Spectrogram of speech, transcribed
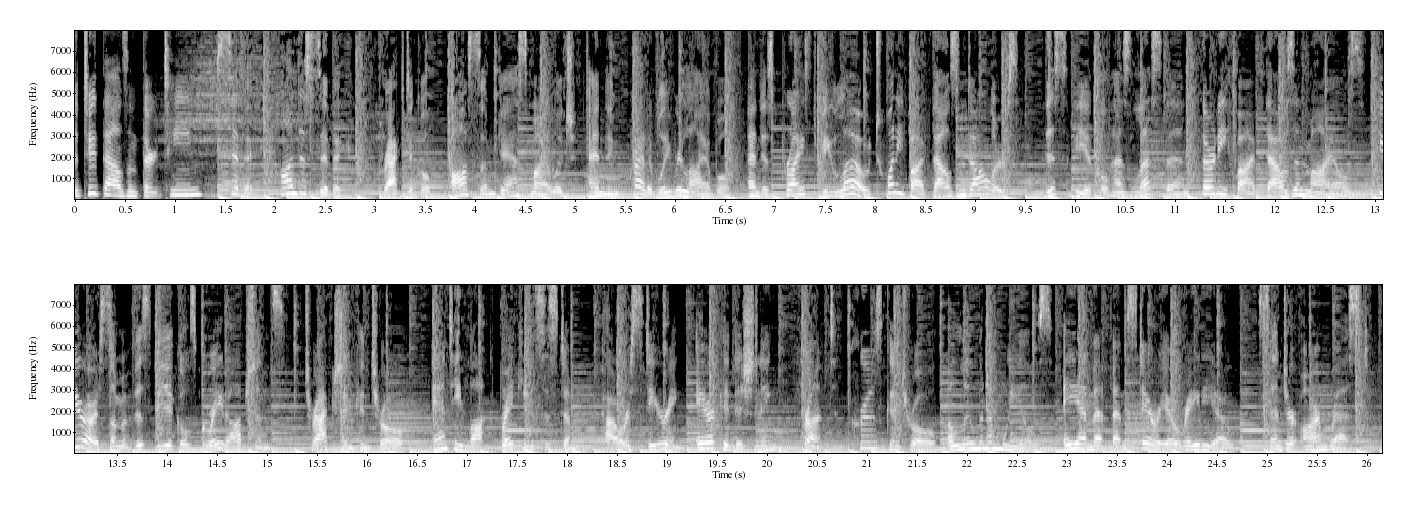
The 2013 Civic, Honda Civic. Practical, awesome gas mileage, and incredibly reliable, and is priced below $25,000. This vehicle has less than 35,000 miles. Here are some of this vehicle's great options. Traction control, anti-lock braking system, power steering, air conditioning, front, cruise control, aluminum wheels, AM FM stereo radio, center armrest,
